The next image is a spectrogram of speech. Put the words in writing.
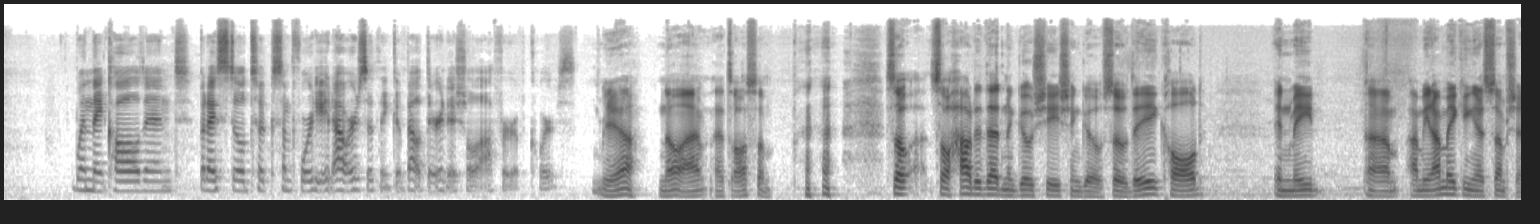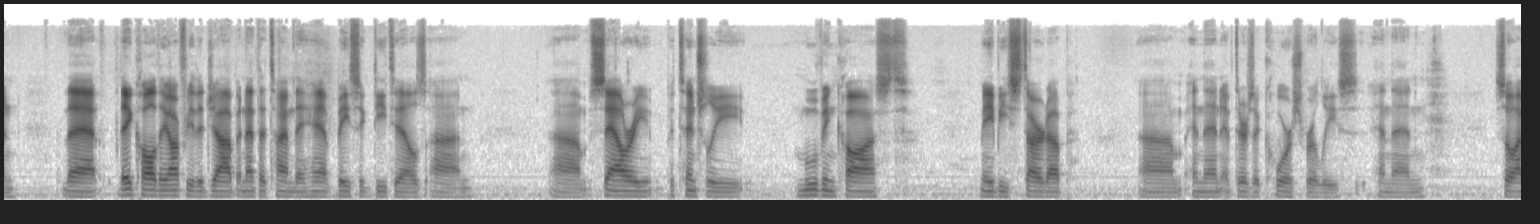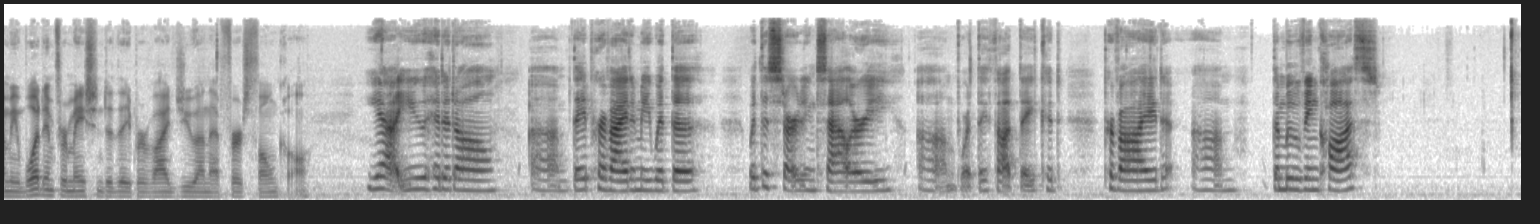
when they called and but I still took some 48 hours to think about their initial offer, of course. Yeah. No, I, that's awesome. so so how did that negotiation go? So they called and made um, I mean, I'm making an assumption that they call, they offer you the job, and at the time they have basic details on um, salary, potentially moving costs, maybe startup, um, and then if there's a course release, and then so, I mean, what information did they provide you on that first phone call? Yeah, you hit it all. Um, they provided me with the with the starting salary, um, what they thought they could provide, um, the moving cost.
